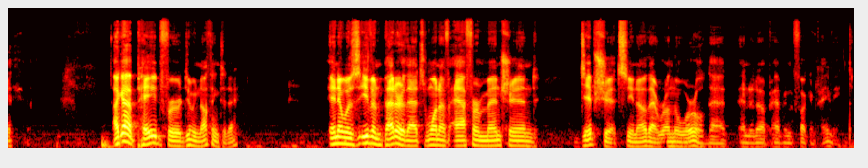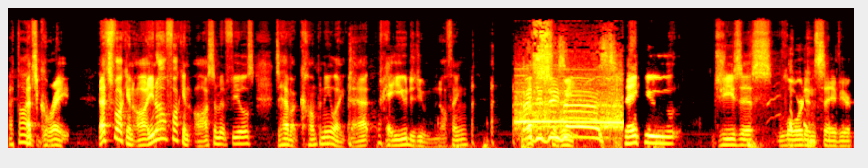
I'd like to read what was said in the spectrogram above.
I got paid for doing nothing today. And it was even better that's one of aforementioned dipshits, you know, that run the world that ended up having to fucking pay me. I thought That's great. That's fucking aw- you know how fucking awesome it feels to have a company like that pay you to do nothing. Thank you, Jesus. Thank you, Jesus, Lord and Savior.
